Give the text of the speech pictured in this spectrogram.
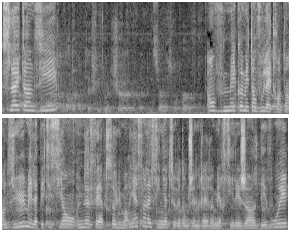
Cela étant dit, on, mais comme étant être entendu, mais la pétition ne fait absolument rien sans la signature. Et donc, j'aimerais remercier les gens dévoués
